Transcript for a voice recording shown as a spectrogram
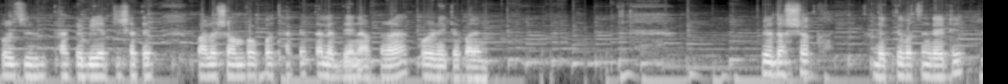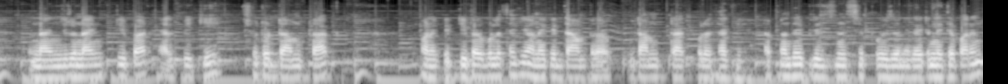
পরিচিত থাকে, বিআরটির সাথে ভালো সম্পর্ক থাকে, তাহলে দেন আপনারা করে নিতে পারেন। প্রিয় দর্শক, দেখতে পাচ্ছেন গাড়িটি। Nine zero nine tipper LP কি? ছোট ডাম ট্রাক। অনেকে টিপার বলে থাকি, অনেকে ডাম ডাম ট্রাক বলে থাকি। আপনাদের বিজনেসের প্রয়োজনে গাড়িটা নিতে পারেন।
